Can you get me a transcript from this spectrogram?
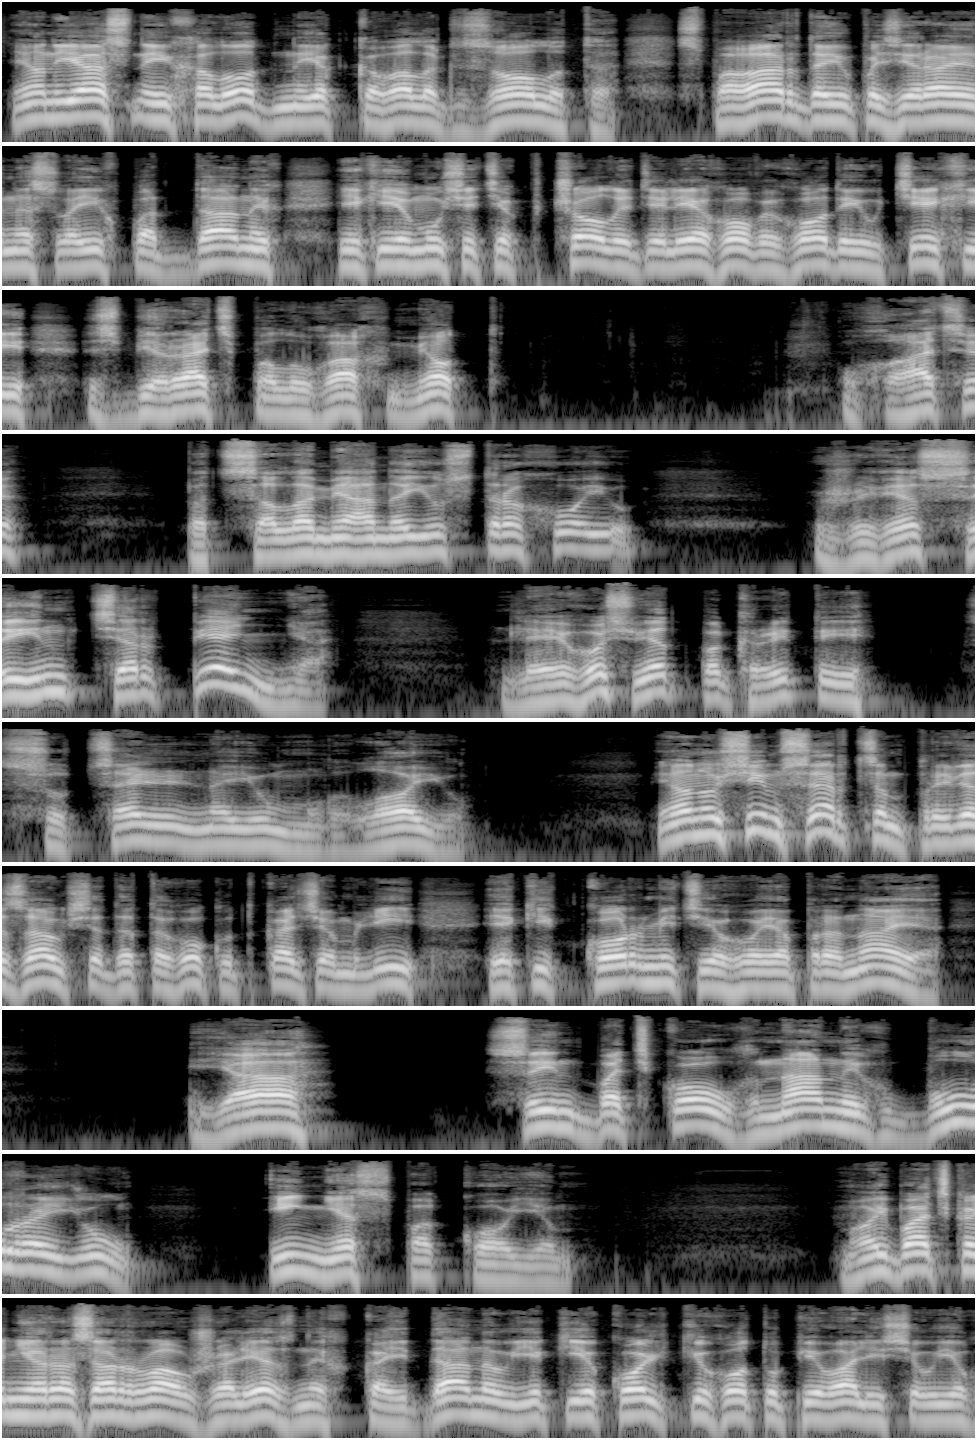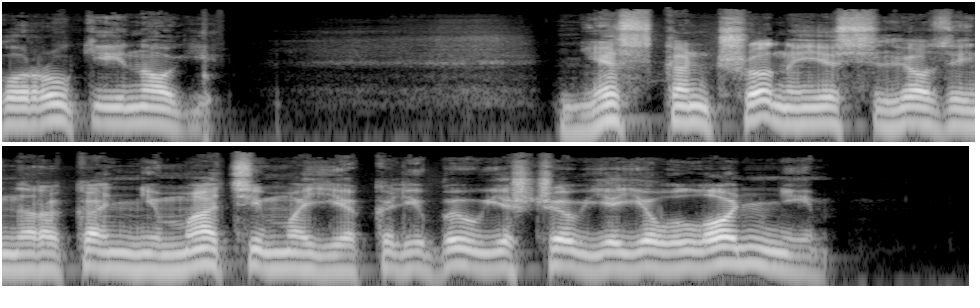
Ён ясны і холодны, як кавалак золата, з пагардаю пазірае на сваіх падданых, якія мусяць як пчолы дзеля яго выгоды і ўцехі збіраць па лугах мёд. У хаце под саламянаю страхою жыве сын цярпення. Для яго свет пакрыты суцэльнаю мглою. Ён усім сэрцам прывязаўся да таго кутка зямлі, які корміць яго і апранае. Я сын бацькоў гнаных бураю і неспакоем. Мой бацька не разарваў жалезных кайданаў, якія колькі год упіваліся ў яго руки і ногі. Несканчоныя слёзы і нараканні маці мае, калі быў яшчэ ў яе ўлонні,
